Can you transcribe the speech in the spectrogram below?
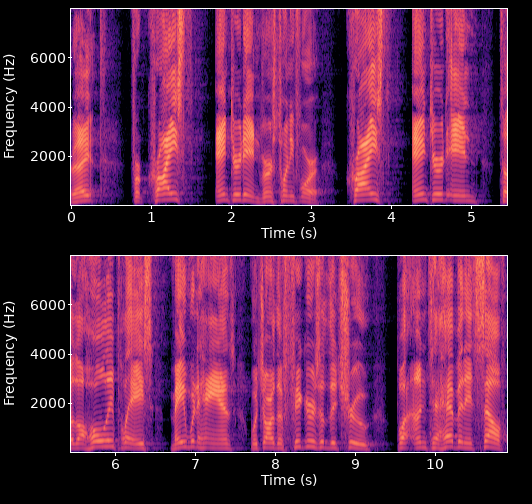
right? For Christ entered in, verse 24, Christ entered in to the holy place made with hands, which are the figures of the true, but unto heaven itself,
